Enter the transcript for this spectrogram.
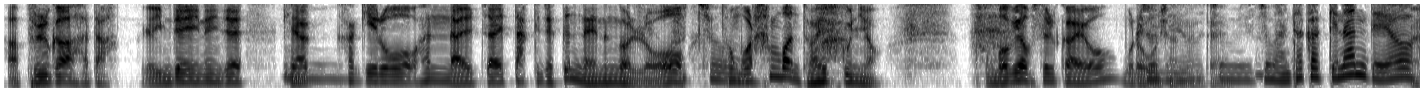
아 불가하다. 그러니까 임대인은 이제 계약하기로 한 날짜에 딱 이제 끝내는 걸로 음. 그렇죠. 통보를 한 번 더 했군요. 방법이 없을까요? 그러네요. 물어보셨는데. 좀, 좀 안타깝긴 한데요. 네.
